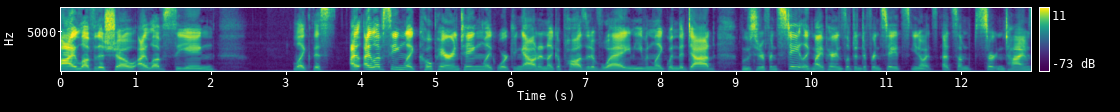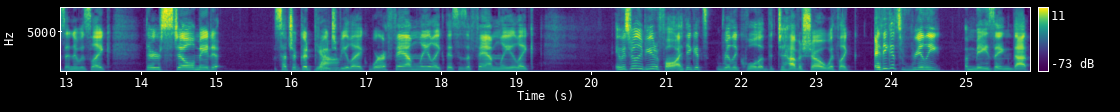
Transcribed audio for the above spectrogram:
I love this show. I love seeing like this I, I love seeing like co-parenting like working out in like a positive way and even like when the dad moves to a different state like my parents lived in different states you know at, at some certain times and it was like they're still made it such a good point Yeah. to be like we're a family like this is a family like it was really beautiful. I think it's really cool that to have a show with like i think it's really amazing that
